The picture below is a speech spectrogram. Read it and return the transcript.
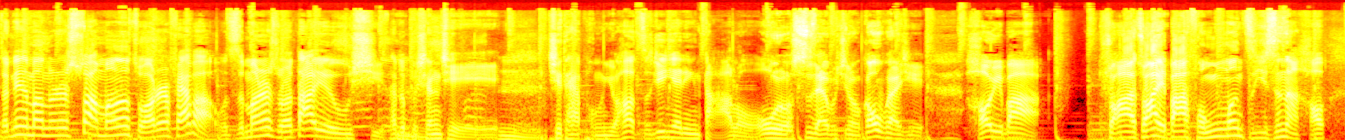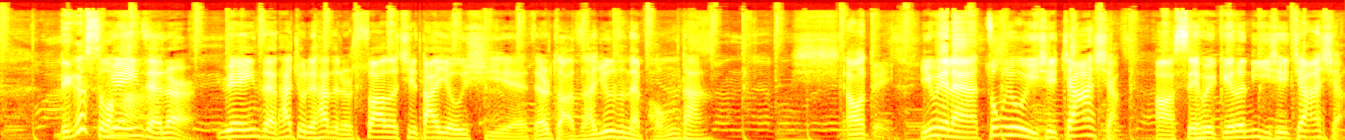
真的忙那儿耍，忙那儿坐那儿翻报纸，忙那儿坐那儿打游戏，他都不想去，去谈朋友。好，自己年龄大了，哦哟，实在不行了，搞不下去，薅一把，抓抓一把风往自己身上薅。那个时候原因在哪儿？原因在他觉得他在那儿耍到起打游戏，在那儿咋子，他有人来捧他。哦对，因为呢，总有一些假象啊，社会给了你一些假象，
